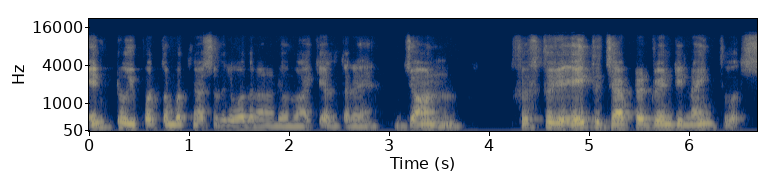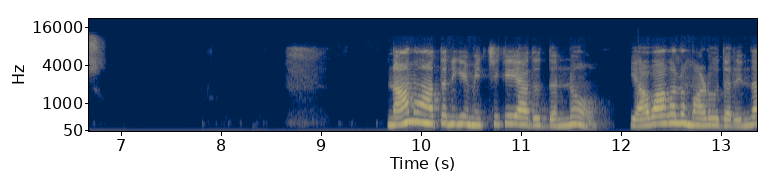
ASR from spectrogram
ಎಂಟು ಇಪ್ಪತ್ತೊಂಬತ್ತನೇ ವರ್ಷದಲ್ಲಿ ಓದೋಣ ನೋಡಿ ಒಂದು ವಾಕ್ಯ ಹೇಳ್ತಾರೆ. John fifth eighth chapter twenty ninth verse. ನಾನು ಆತನಿಗೆ ಮೆಚ್ಚುಗೆಯಾದದ್ದನ್ನು ಯಾವಾಗಲೂ ಮಾಡುವುದರಿಂದ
